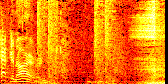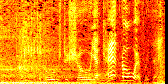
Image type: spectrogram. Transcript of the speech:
Hacking iron. Goes to show you can't know everything.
